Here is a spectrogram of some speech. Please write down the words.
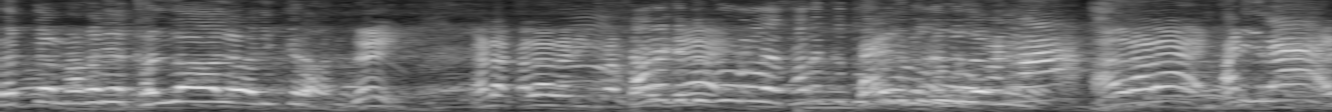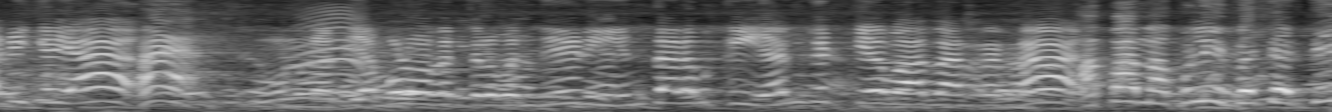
பெத்த மகனே கல்லால அடிக்கிறான். கல்லால் அடிக்கிற சரக்கு துண்டு உன்னை யமலோகத்துல வந்து நீ இந்த அளவுக்கு எங்கிட்டே வாதாடுறா அப்பா அம்மா புள்ளைய பெற்றெடுத்து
